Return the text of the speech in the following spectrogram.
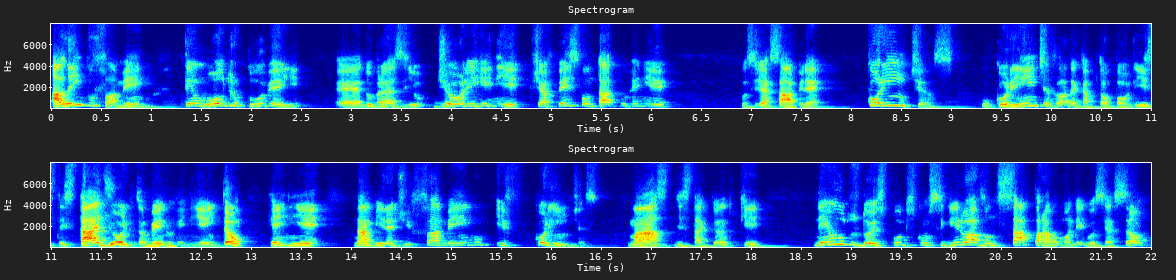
Além do Flamengo, tem um outro clube aí é, do Brasil de olho em Renier, que já fez contato com o Renier. Você já sabe, né? Corinthians. O Corinthians, lá da capital paulista, está de olho também no Renier. Então, Renier na mira de Flamengo e Corinthians. Mas, destacando que nenhum dos dois clubes conseguiram avançar para uma negociação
